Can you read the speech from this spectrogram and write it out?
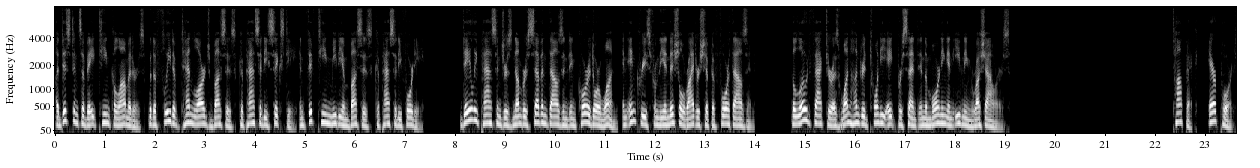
a distance of 18 kilometers, with a fleet of 10 large buses capacity 60 and 15 medium buses capacity 40. Daily passengers number 7,000 in Corridor 1, an increase from the initial ridership of 4,000. The load factor is 128% in the morning and evening rush hours. Airport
